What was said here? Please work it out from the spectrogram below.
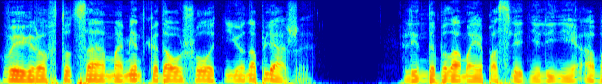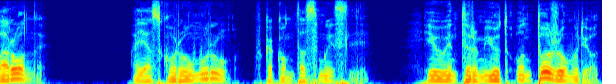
Выиграл в тот самый момент, когда ушел от нее на пляже. Линда была моей последней линией обороны. А я скоро умру, в каком-то смысле. И у Интермьют он тоже умрет.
